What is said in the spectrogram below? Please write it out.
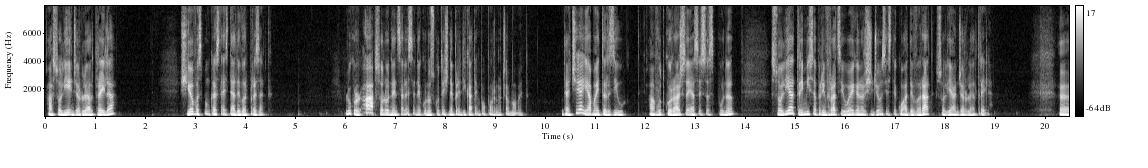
a soliei îngerului al treilea și eu vă spun că ăsta este adevăr prezent lucruri absolut neînțelese, necunoscute și nepredicate în popor în acel moment. De aceea ea mai târziu a avut curaj să iasă și să spună solia trimisă prin frații Wegener și Jones este cu adevărat solia îngerului al treilea. Uh,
